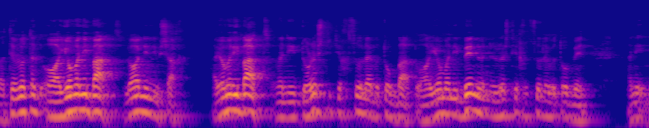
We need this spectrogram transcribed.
ואתם לא תג... או היום אני בת, לא אני נמשך. היום אני בת, ואני דורש שתתייחסו אליי בתור בת, או היום אני בן ואני דורש שתתייחסו אליי בתור בן. אני,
